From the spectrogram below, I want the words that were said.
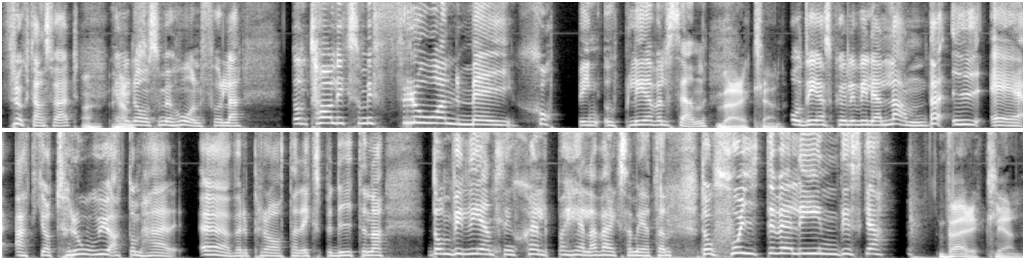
Fruktansvärt. Ja, Eller hemskt. de som är hånfulla. De tar liksom ifrån mig shoppingupplevelsen. Verkligen. Och Det jag skulle vilja landa i är att jag tror ju att de här överpratar-expediterna, de vill egentligen stjälpa hela verksamheten. De skiter väl i indiska. Verkligen.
